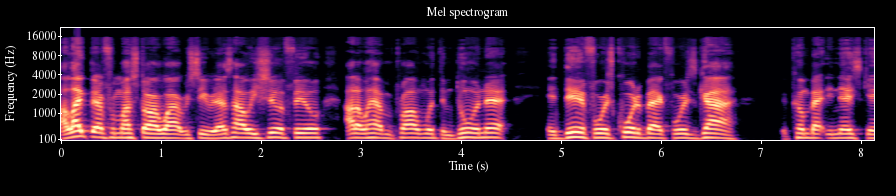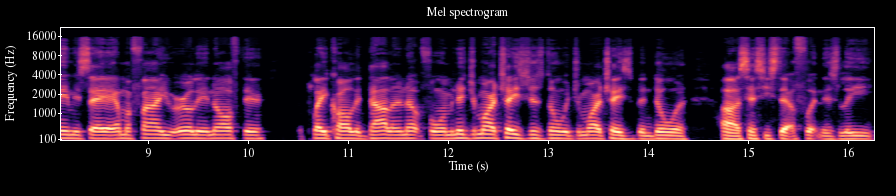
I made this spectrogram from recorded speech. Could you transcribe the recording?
I like that from my star wide receiver. That's how he should feel. I don't have a problem with him doing that. And then for his quarterback, for his guy to come back the next game and say, hey, I'm going to find you early and often. The play caller dialing up for him. And then Ja'Marr Chase just doing what Ja'Marr Chase has been doing uh, since he stepped foot in this league,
